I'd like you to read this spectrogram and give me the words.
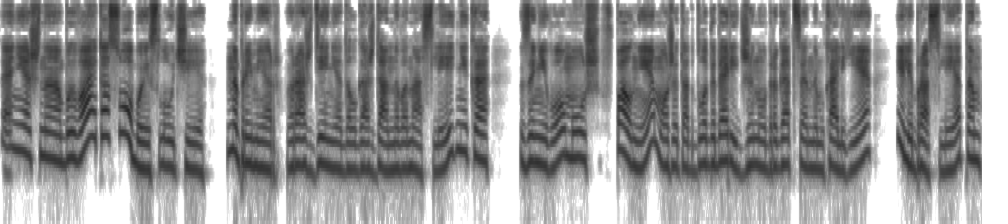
Конечно, бывают особые случаи, например, рождение долгожданного наследника. За него муж вполне может отблагодарить жену драгоценным колье или браслетом.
